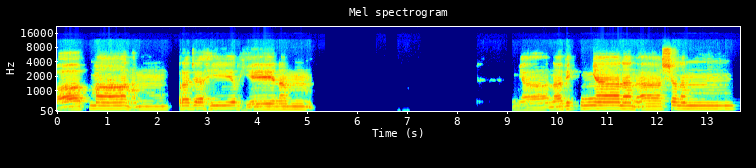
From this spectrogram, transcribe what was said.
Papmanam Prajahiryenam ज्ञानविज्ञाननाशनम्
